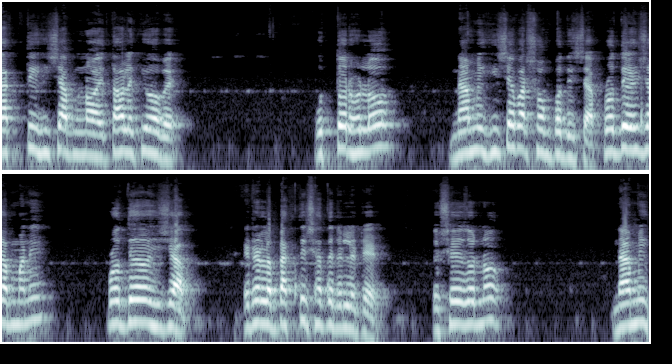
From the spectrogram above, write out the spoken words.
ব্যক্তি হিসাব নয়, তাহলে কি হবে? উত্তর হলো নামিক হিসাব আর সম্পদ হিসাব। প্রদেয় হিসাব মানে প্রদেয় হিসাব, এটা হলো ব্যক্তির সাথে রিলেটেড তো সেই জন্য নামিক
